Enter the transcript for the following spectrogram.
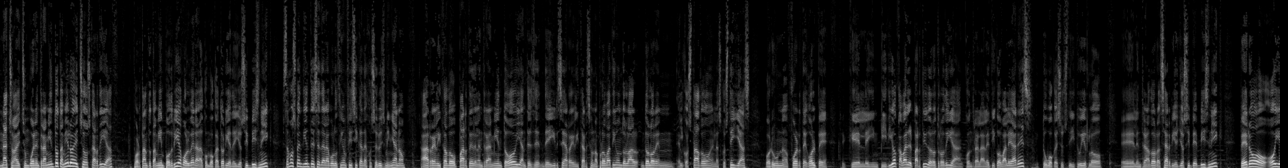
Nacho ha hecho un buen entrenamiento, también lo ha hecho Oscar Díaz, por tanto también podría volver a la convocatoria de Josip Bisnik. Estamos pendientes de la evolución física de José Luis Miñano. Ha realizado parte del entrenamiento hoy antes de, irse a realizarse una prueba. Tiene un dolor, dolor, en el costado, en las costillas, por un fuerte golpe que le impidió acabar el partido el otro día contra el Atlético Baleares. Tuvo que sustituirlo eh, el entrenador serbio Josip Bisnik pero hoy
